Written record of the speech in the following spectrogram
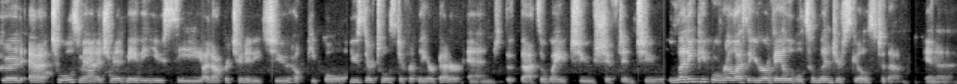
good at tools management, maybe you see an opportunity to help people use their tools differently or better. And th- that's a way to shift into letting people realize that you're available to lend your skills to them in a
